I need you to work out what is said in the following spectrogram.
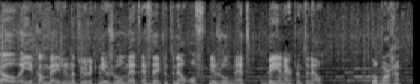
Oh, en je kan mailen natuurlijk. Nieuwsroom.fd.nl of nieuwsroom.bnr.nl. Tot morgen.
